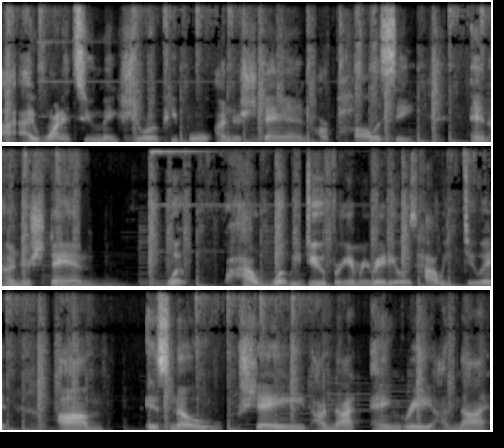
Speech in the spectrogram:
I, I wanted to make sure people understand our policy and understand what how what we do for Emory Radio is how we do it. Um, it's no shade. I'm not angry. I'm not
